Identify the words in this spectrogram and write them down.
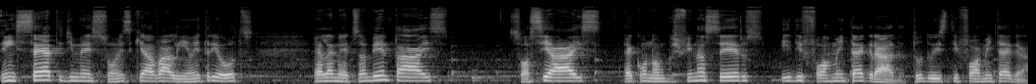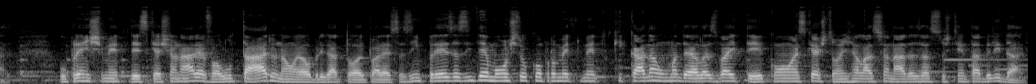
em sete dimensões que avaliam, entre outros, elementos ambientais, sociais, econômicos financeiros e de forma integrada, tudo isso de forma integrada. O preenchimento desse questionário é voluntário, não é obrigatório para essas empresas e demonstra o comprometimento que cada uma delas vai ter com as questões relacionadas à sustentabilidade.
